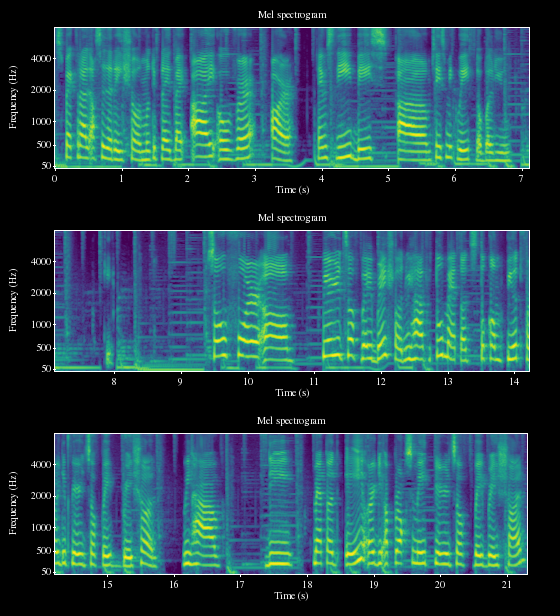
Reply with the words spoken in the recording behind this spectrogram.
spectral acceleration multiplied by I over R times the base um, seismic weight W. Okay. So for uh, periods of vibration, we have two methods to compute for the periods of vibration. We have the method A or the approximate periods of vibration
